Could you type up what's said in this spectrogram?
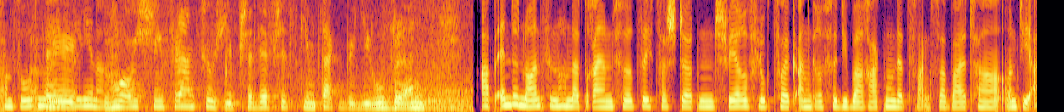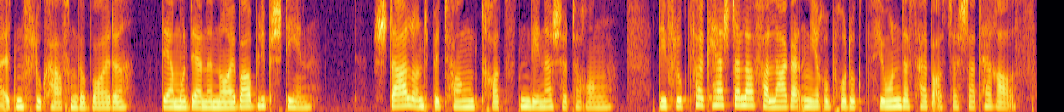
Franzosen und Italiener. Ab Ende 1943 zerstörten schwere Flugzeugangriffe die Baracken der Zwangsarbeiter und die alten Flughafengebäude. Der moderne Neubau blieb stehen. Stahl und Beton trotzten den Erschütterungen. Die Flugzeughersteller verlagerten ihre Produktion deshalb aus der Stadt heraus.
